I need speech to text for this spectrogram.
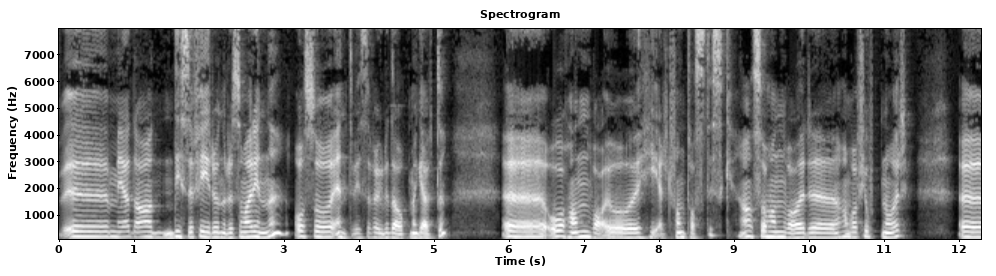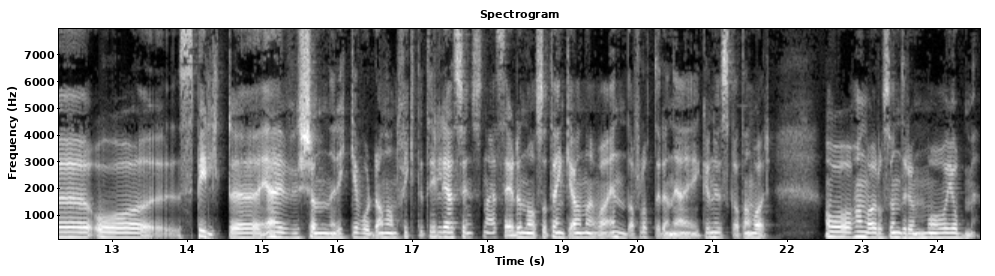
med da disse 400 som var inne, og så endte vi selvfølgelig da opp med Gaute. Eh, og han var jo helt fantastisk. Altså, han var, eh, han var 14 år. eh, og spilte Jeg skjønner ikke hvordan han fikk det til. Jeg synes Når jeg ser det nå, så tenker jeg han var enda flottere enn jeg kunne huske at han var. Og han var også en drøm å jobbe med.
